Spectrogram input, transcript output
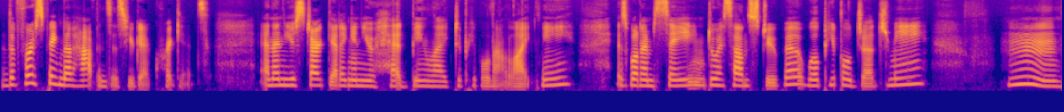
the first thing that happens is you get crickets. And then you start getting in your head being like, do people not like me? Is what I'm saying? Do I sound stupid? Will people judge me? Hmm.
